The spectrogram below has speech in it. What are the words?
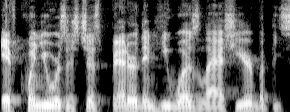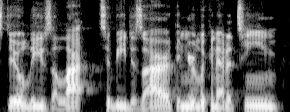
If Quinn Ewers is just better than he was last year, but he still leaves a lot to be desired, then you're looking at a team –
